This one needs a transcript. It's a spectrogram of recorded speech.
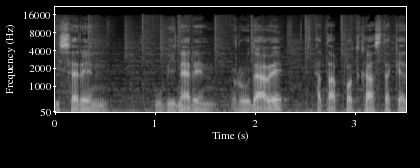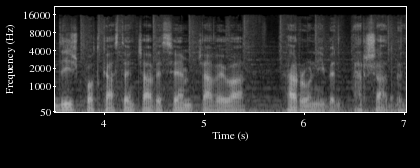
ئیسەرێن و بینەرێن ڕووداوێ هەتا پۆتکاستەکە دیش پۆتکاستێن چاوێسێم چاوێوە هەڕۆنی بن هەرشاد بن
